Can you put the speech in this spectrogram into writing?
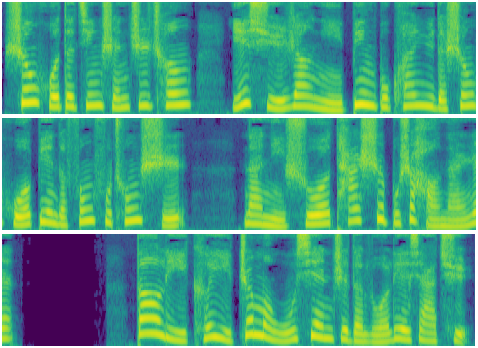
生活的精神支撑，也许让你并不宽裕的生活变得丰富充实。那你说他是不是好男人？道理可以这么无限制的罗列下去，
